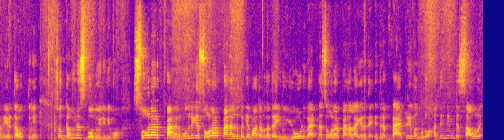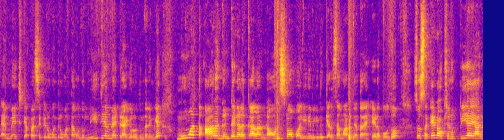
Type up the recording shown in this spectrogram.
ಒನ್ ಹೇಳ್ತಾ ಹೋಗ್ತೀನಿ. ಸೊ ಗಮನಿಸ್ಬೋದು ಇಲ್ಲಿ ನೀವು. ಸೋಲಾರ್ ಪ್ಯಾನಲ್, ಮೊದಲಿಗೆ ಸೋಲಾರ್ ಪ್ಯಾನಲ್ ಬಗ್ಗೆ ಮಾತಾಡೋದಾದ್ರೆ ಇದು ಏಳು ವ್ಯಾಟ್ನ ಸೋಲಾರ್ ಪ್ಯಾನಲ್ ಆಗಿರುತ್ತೆ. ಇದರ ಬ್ಯಾಟ್ರಿ ಬಂದ್ಬಿಟ್ಟು ಹದಿನೆಂಟು ಸಾವಿರ ಎಂ ಎಚ್ ಕೆಪಾಸಿಟಿ ಹೊಂದಿರುವಂಥ ಒಂದು ಲಿಥಿಯಂ ಬ್ಯಾಟ್ರಿ ಆಗಿರೋದ್ರಿಂದ ನಿಮಗೆ ಮೂವತ್ತಾರು ಗಂಟೆಗಳ ಕಾಲ ನಾನ್ ಸ್ಟಾಪ್ ಆಗಿ ನಿಮಗೆ ಇದು ಕೆಲಸ ಮಾಡುತ್ತೆ ಅಂತಾನೆ ಹೇಳ್ಬೋದು. So second option P I R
